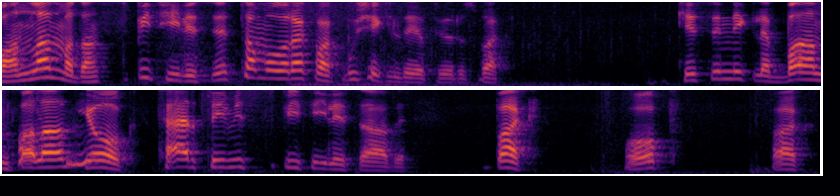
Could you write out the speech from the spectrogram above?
banlanmadan speed hilesini tam olarak bak bu şekilde yapıyoruz bak. Kesinlikle ban falan yok. Tertemiz speed hilesi abi. Bak. Hop. Bak.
